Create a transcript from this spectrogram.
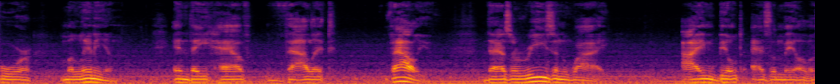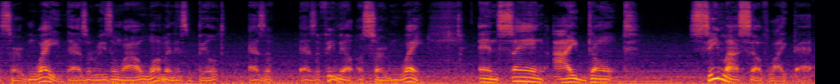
for millennium and they have valid value. There's a reason why I'm built as a male a certain way. There's a reason why a woman is built as a as a female a certain way. And saying I don't see myself like that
